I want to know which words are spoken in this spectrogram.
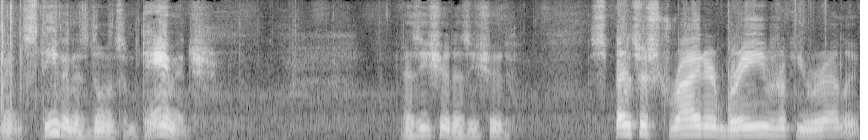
Man, Steven is doing some damage. As he should, as he should. Spencer Strider, Braves, rookie relic.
